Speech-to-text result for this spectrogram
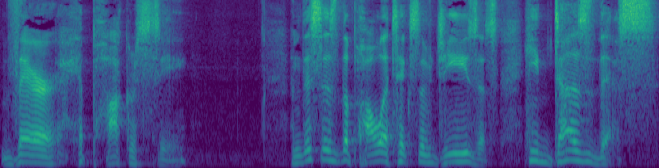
their hypocrisy. And this is the politics of Jesus. He does this.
